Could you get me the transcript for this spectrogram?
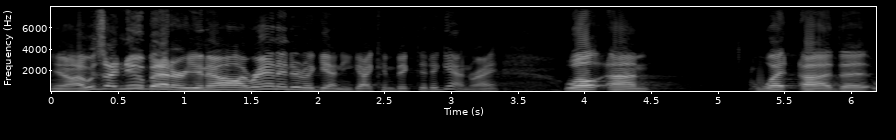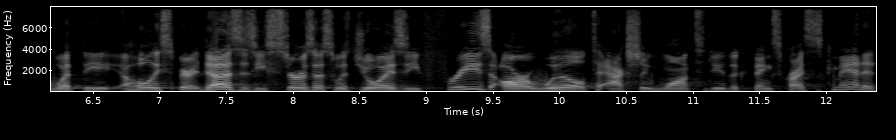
you know, I wish I knew better, you know, I ran into it again. You got convicted again, right? Well, um, what, uh, the, what the Holy Spirit does is He stirs us with joy as He frees our will to actually want to do the things Christ has commanded,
